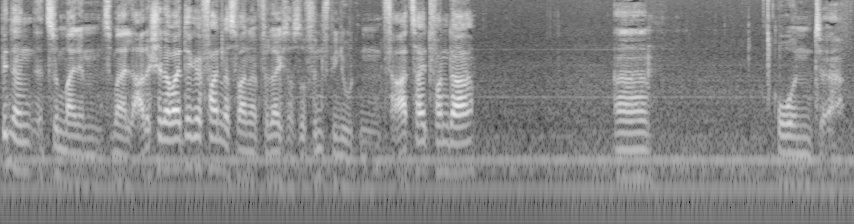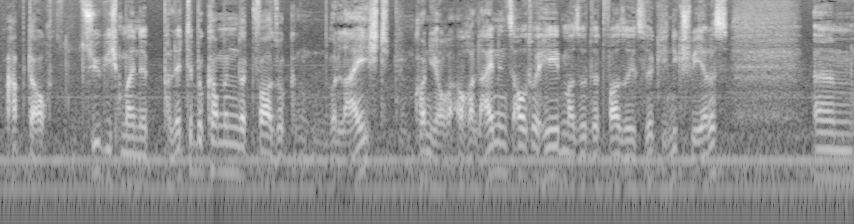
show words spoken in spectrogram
bin dann zu, meinem, zu meiner Ladestelle weitergefahren. Das waren dann vielleicht auch so fünf Minuten Fahrzeit von da. Äh, und äh, habe da auch zügig meine Palette bekommen. Das war so leicht, konnte ich auch, auch allein ins Auto heben. Also das war so jetzt wirklich nichts Schweres. Ähm,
